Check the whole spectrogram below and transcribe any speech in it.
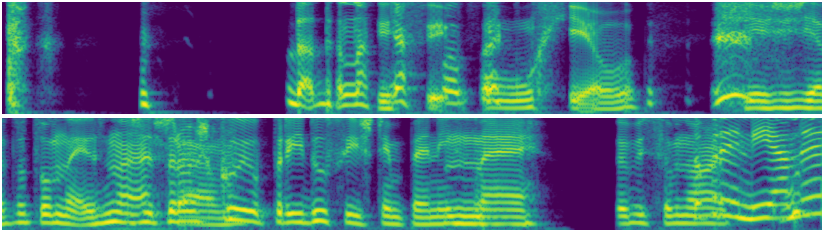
Dada na Ty si úchyl. Ježiš, ja toto neznášam. Že trošku ju pridusíš tým penisom. Ne, to by som... Dobre, ja ne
